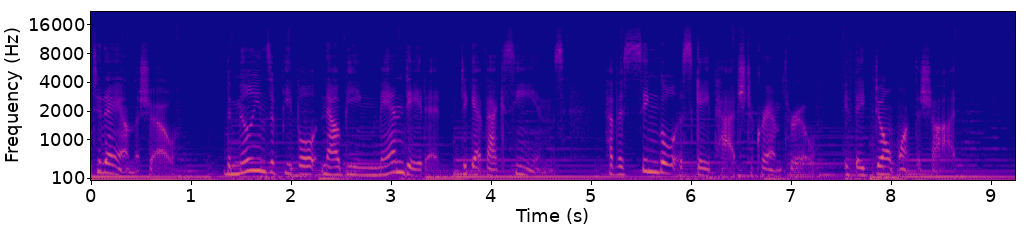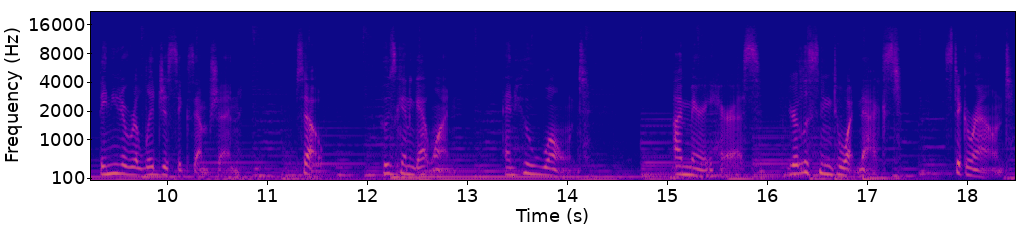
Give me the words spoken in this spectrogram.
Today on the show, the millions of people now being mandated to get vaccines have a single escape hatch to cram through if they don't want the shot. They need a religious exemption. So, who's going to get one and who won't? I'm Mary Harris. You're listening to What Next? Stick around.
